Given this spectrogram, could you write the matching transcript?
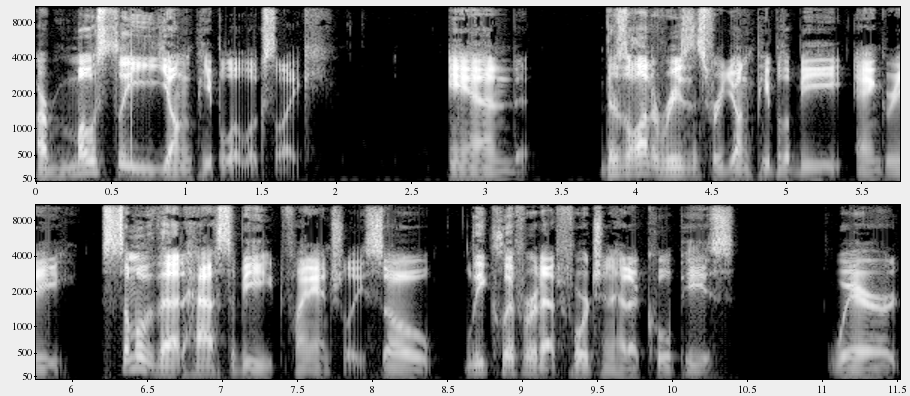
are mostly young people, it looks like. And there's a lot of reasons for young people to be angry. Some of that has to be financially. So Lee Clifford at Fortune had a cool piece where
